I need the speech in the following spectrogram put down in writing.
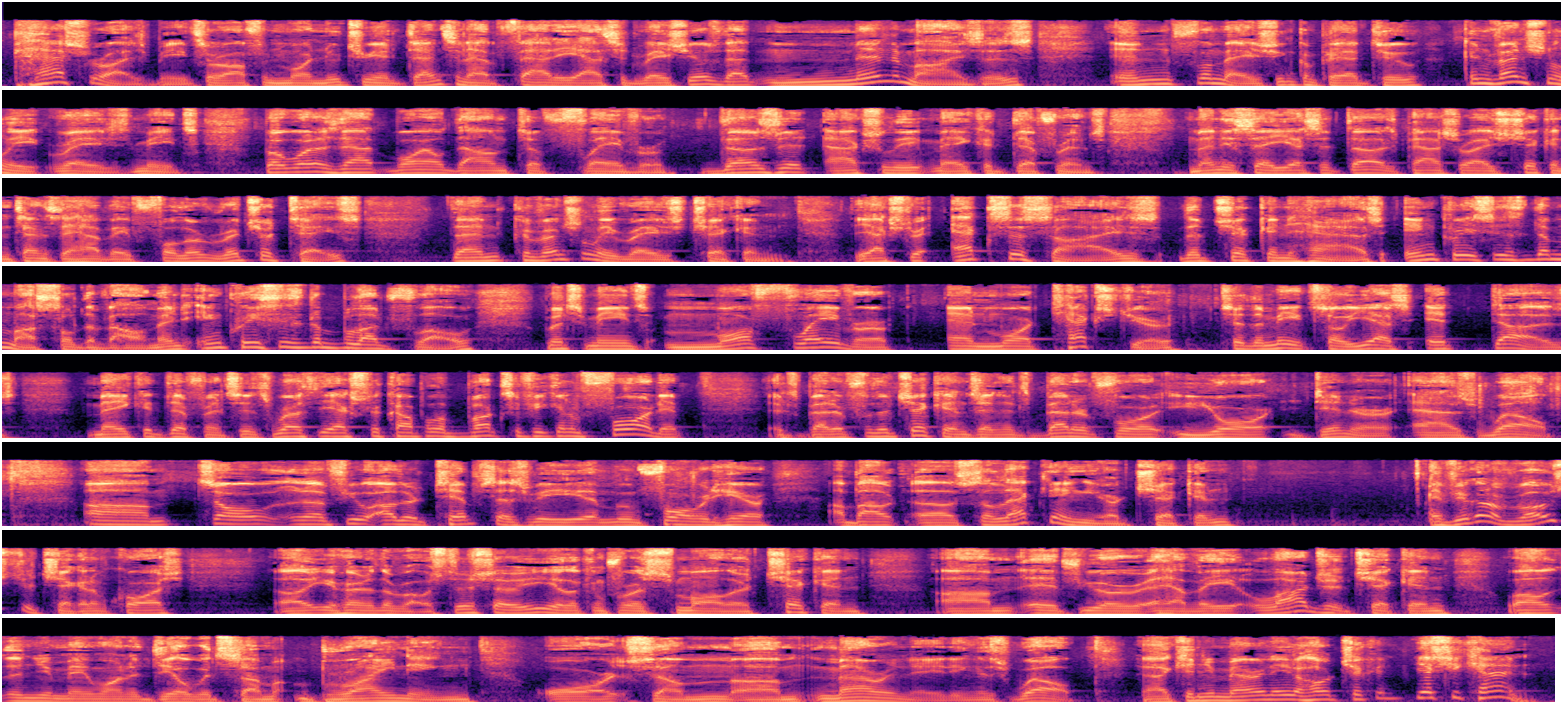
Pasteurized meats are often more nutrient dense and have fatty acid ratios that minimizes inflammation compared to conventionally raised meats. But what does that boil down to flavor? Does it actually make a difference? Many say yes, it does. Pasteurized chicken tends to have a fuller, richer taste than conventionally raised chicken. The extra exercise the chicken has increases the muscle development, increases the blood flow, which means more flavor and more texture to the meat. So yes, it does make a difference. It's worth the extra couple of bucks if you can afford it. It's better for the chickens and it's better for your dinner as well. Um, so a few other tips as we uh, move forward here about uh, selecting your chicken. If you're going to roast your chicken, of course, uh, you heard of the roaster, so you're looking for a smaller chicken. Um, if you have a larger chicken, well, then you may want to deal with some brining or some um, marinating as well. Uh, can you marinate a whole chicken? Yes, you can.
